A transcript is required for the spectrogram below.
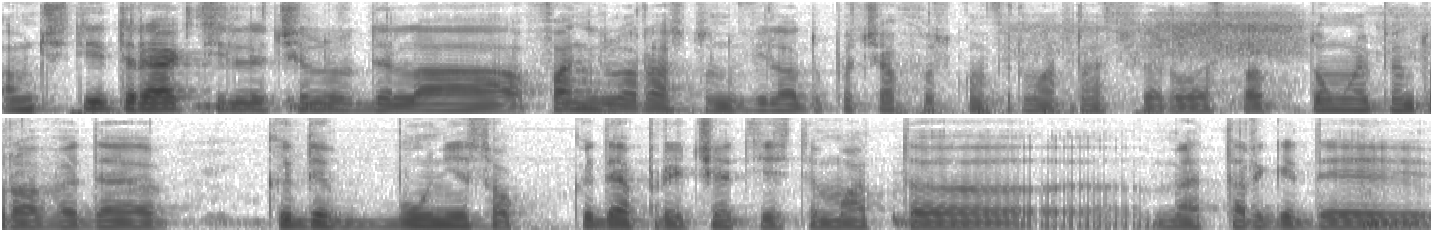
am citit reacțiile celor de la fanilor Aston Villa după ce a fost confirmat transferul ăsta, tocmai pentru a vedea cât de bun e sau cât de apreciat este Matt, uh, Matt Target de,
